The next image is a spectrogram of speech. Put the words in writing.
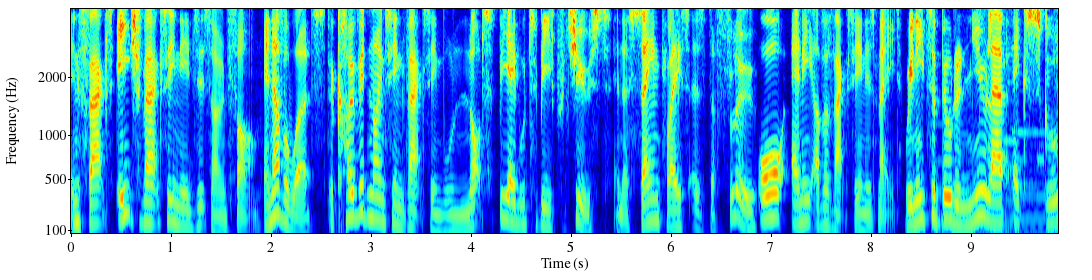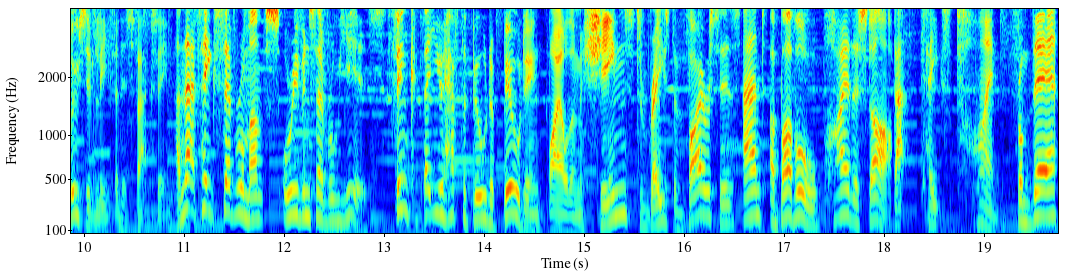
In fact, each vaccine needs its own farm. In other words, the COVID-19 vaccine will not be able to be produced in the same place as the flu or any other vaccine is made. We need to build a new lab exclusively for this vaccine, and that takes several months or even several years. Think that you have to build a building, buy all the machines to raise the viruses, and above all, hire the staff. That takes time. From there,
